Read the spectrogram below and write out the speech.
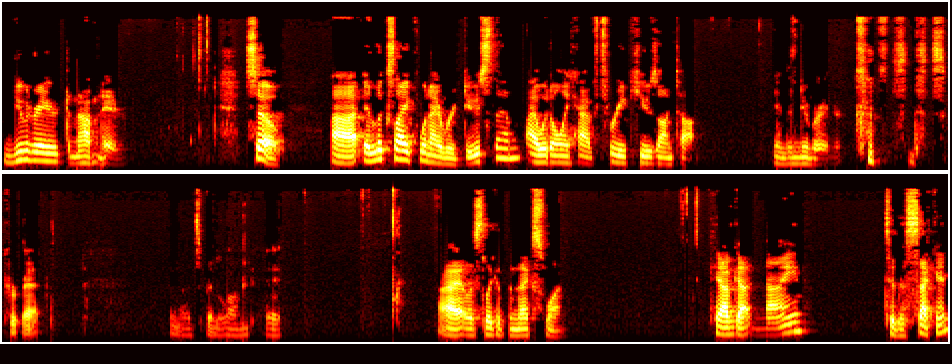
numerator, denominator. So uh, it looks like when I reduce them, I would only have three q's on top in the numerator. this is correct. It's been a long day. All right, let's look at the next one. Okay, I've got 9 to the second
